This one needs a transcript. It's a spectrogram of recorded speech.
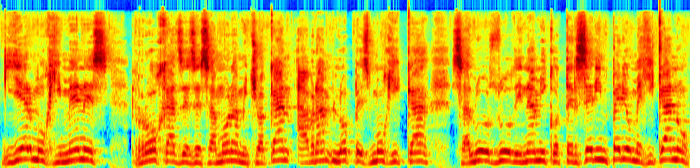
Guillermo Jiménez Rojas desde Zamora, Michoacán. Abraham López Mójica, saludos dúo dinámico. Tercer Imperio Mexicano.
